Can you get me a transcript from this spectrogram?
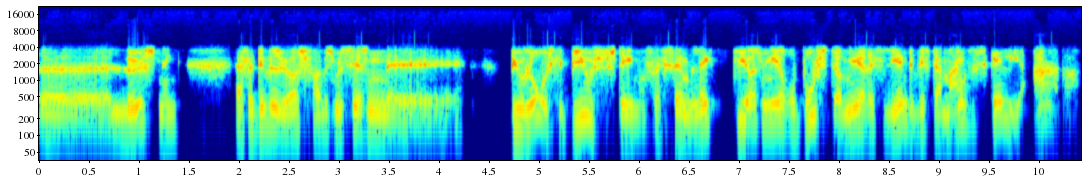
øh, løsning. Altså det ved vi også fra, hvis man ser sådan øh, biologiske biosystemer for eksempel, ikke? de er også mere robuste og mere resiliente, hvis der er mange forskellige arter.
